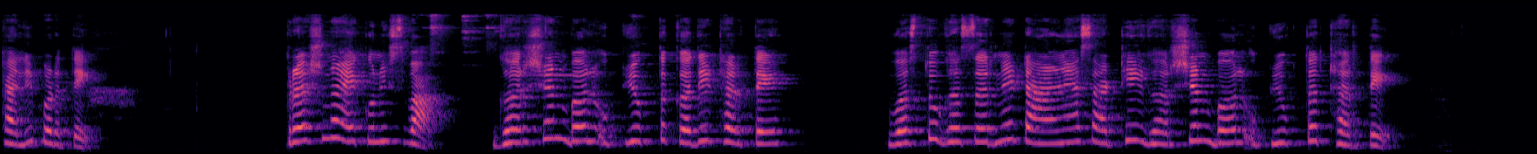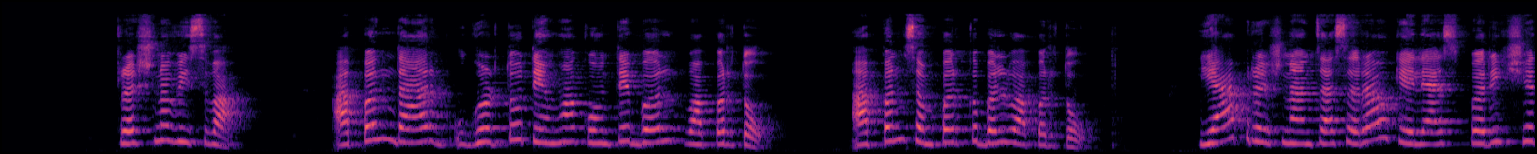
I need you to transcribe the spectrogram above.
खाली पडते. प्रश्न एकोणीसवा. घर्षण बल उपयुक्त कधी ठरते? वस्तू घसरणे टाळण्यासाठी घर्षण बल उपयुक्त ठरते. प्रश्न विसवा. आपण दार उघडतो तेव्हा कोणते बल वापरतो? आपण संपर्क बल वापरतो. या प्रश्नांचा सराव केल्यास परीक्षेत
